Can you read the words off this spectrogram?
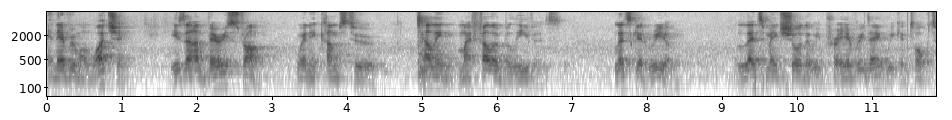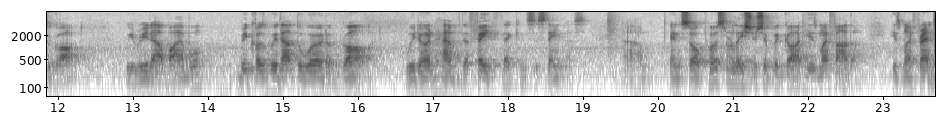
and everyone watching, is that I'm very strong when it comes to telling my fellow believers, let's get real. Let's make sure that we pray every day, we can talk to God, we read our Bible, because without the Word of God, we don't have the faith that can sustain us. Um, and so, a personal relationship with God, He is my Father, He's my friend,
